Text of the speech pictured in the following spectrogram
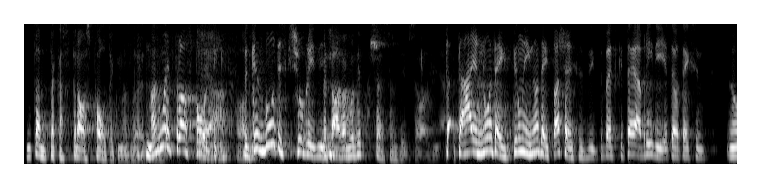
Nu, tad tā kā strausa politika mazliet. Mazliet strausa politika. Jā, labi. Bet kas būtiski šobrīd ir? Tā varbūt ir pašaizsardzība savā ziņā. Tā, tā ir noteikti, pilnīgi noteikti pašaizsardzība. Tāpēc, ka tajā brīdī, ja tev, teiksim, nu,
